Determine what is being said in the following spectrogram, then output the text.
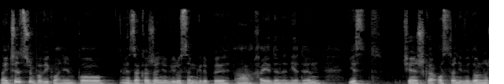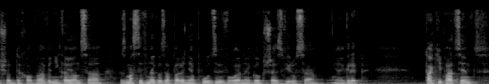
Najczęstszym powikłaniem po zakażeniu wirusem grypy AH1N1 jest ciężka, ostra niewydolność oddechowa wynikająca z masywnego zapalenia płuc wywołanego przez wirusa e, grypy. Taki pacjent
